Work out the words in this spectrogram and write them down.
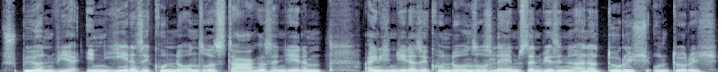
spüren wir in jeder Sekunde unseres Tages, in jedem, eigentlich in jeder Sekunde unseres Lebens, denn wir sind in einer durch und durch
